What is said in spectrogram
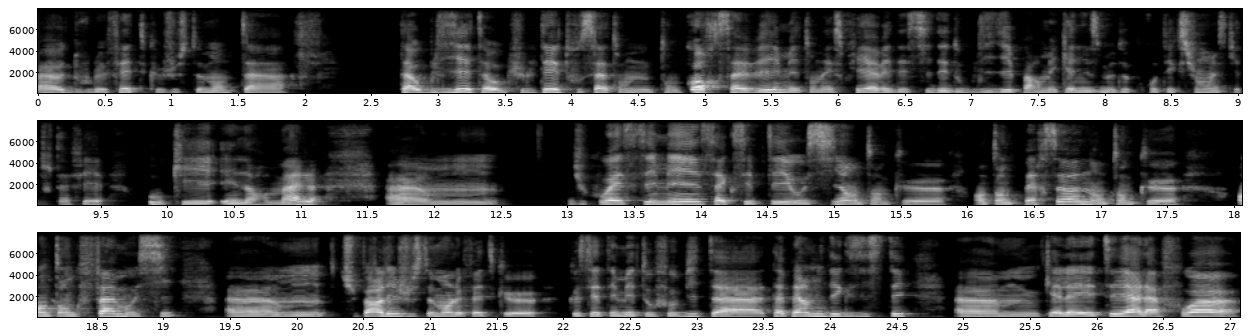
euh, d'où le fait que justement tu as, oublié, tu as occulté tout ça. Ton, ton, corps savait, mais ton esprit avait décidé d'oublier par mécanisme de protection, et ce qui est tout à fait OK et normal. Euh, du coup, s'aimer, s'accepter aussi en tant que, en tant que personne, en tant que, en tant que femme aussi. tu parlais justement le fait que, que cette hémétophobie t'a permis d'exister, qu'elle a été à la fois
